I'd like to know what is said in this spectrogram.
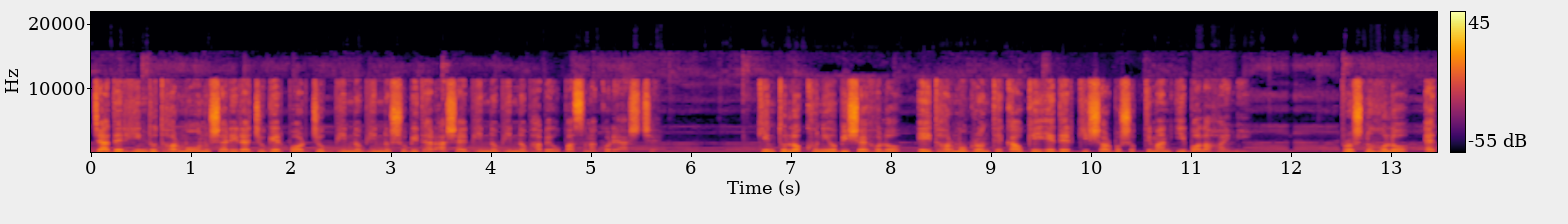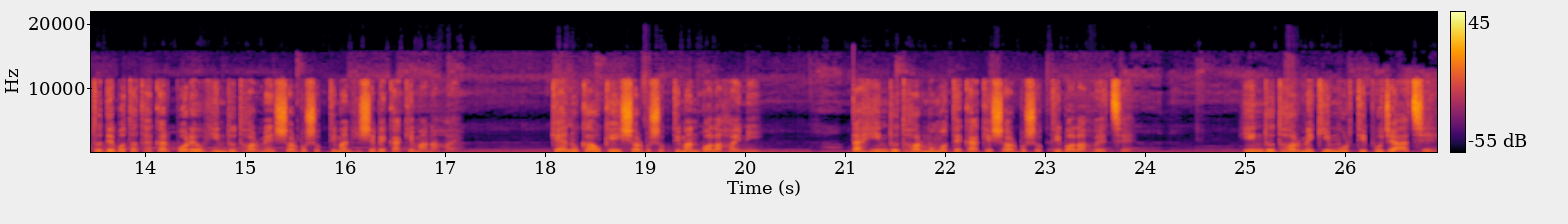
যাদের হিন্দু ধর্ম অনুসারীরা যুগের পর যুগ ভিন্ন ভিন্ন সুবিধার আশায় ভিন্ন ভিন্নভাবে উপাসনা করে আসছে। কিন্তু লক্ষণীয় বিষয় হল, এই ধর্মগ্রন্থে কাউকেই এদের কি সর্বশক্তিমান ই বলা হয়নি। প্রশ্ন হল, এত দেবতা থাকার পরেও হিন্দু ধর্মে সর্বশক্তিমান হিসেবে কাকে মানা হয়? কেন কাউকেই সর্বশক্তিমান বলা হয়নি? তা হিন্দু ধর্মমতে কাকে সর্বশক্তি বলা হয়েছে? হিন্দু ধর্মে কি মূর্তি পূজা আছে?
